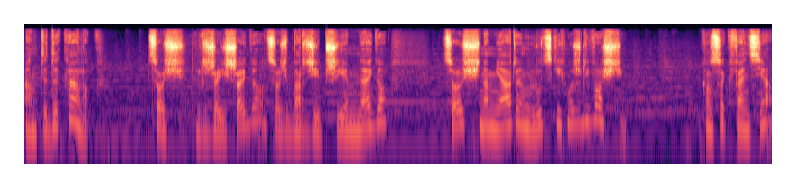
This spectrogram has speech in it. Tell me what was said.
antydekalog. Coś lżejszego, coś bardziej przyjemnego, coś na miarę ludzkich możliwości. Konsekwencja,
